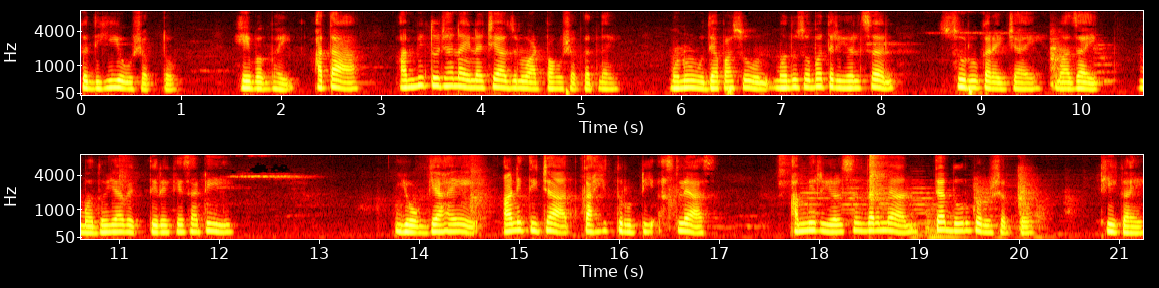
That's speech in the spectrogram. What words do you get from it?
कधीही येऊ शकतो. हे बघ भाई आता आम्ही तुझ्या नयनाची अजून वाट पाहू शकत नाही. म्हणून उद्यापासून मधूसोबत रिहर्सल सुरू करायची आहे. माझा ऐक मधू या व्यक्तिरेखेसाठी योग्य आहे आणि तिच्यात काही त्रुटी असल्यास आम्ही रिहर्सल दरम्यान त्या दूर करू शकतो. ठीक आहे.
